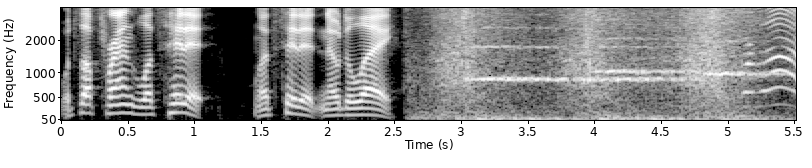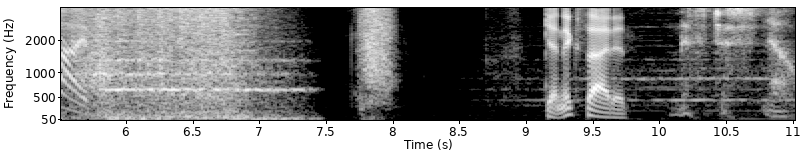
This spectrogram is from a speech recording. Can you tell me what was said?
What's up, friends? Let's hit it. Let's hit it. No delay. We're live! Getting excited. Mr. Snow,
